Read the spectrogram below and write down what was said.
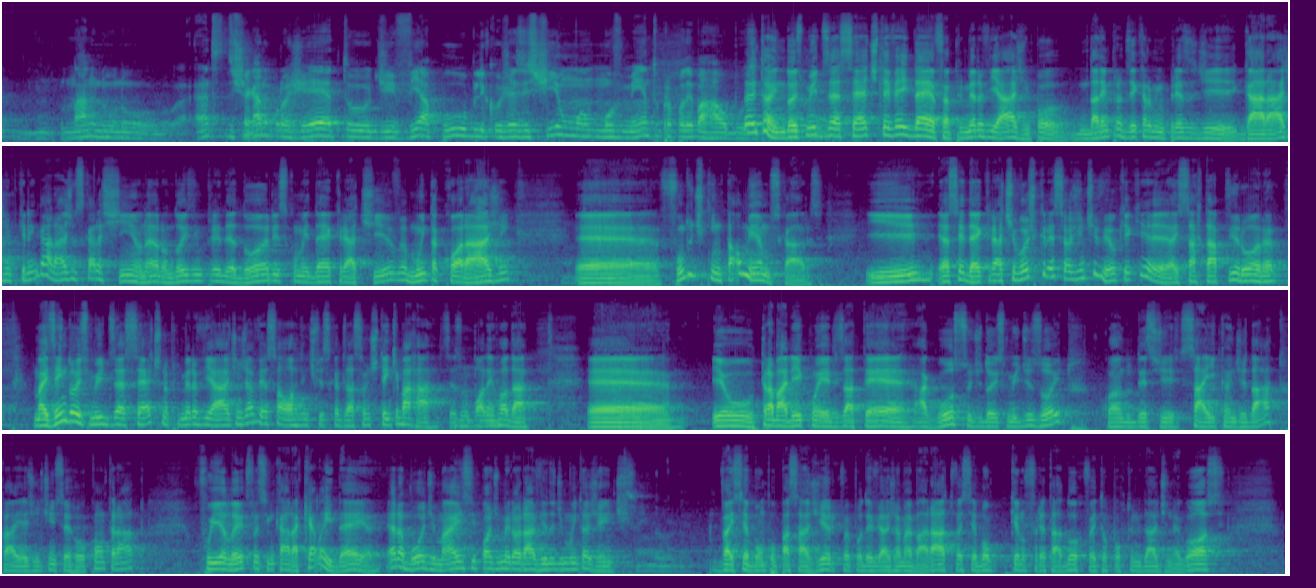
lá no, no antes de chegar no projeto, de via público, já existia um movimento para poder barrar o bus? Então, em 2017 teve a ideia, foi a primeira viagem. Pô, não dá nem para dizer que era uma empresa de garagem, porque nem garagem os caras tinham, né? Eram dois empreendedores com uma ideia criativa, muita coragem, é, fundo de quintal mesmo, os caras. E essa ideia criativa hoje cresceu, a gente vê o que, que a startup virou, né? Mas em 2017, na primeira viagem, já veio essa ordem de fiscalização de tem que barrar, vocês não podem rodar. É, eu trabalhei com eles até agosto de 2018, quando decidi sair candidato, aí a gente encerrou o contrato. Fui eleito e falei assim, cara, aquela ideia era boa demais e pode melhorar a vida de muita gente. Sem dúvida. Vai ser bom para o passageiro, que vai poder viajar mais barato, vai ser bom para o pequeno fretador, que vai ter oportunidade de negócio,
